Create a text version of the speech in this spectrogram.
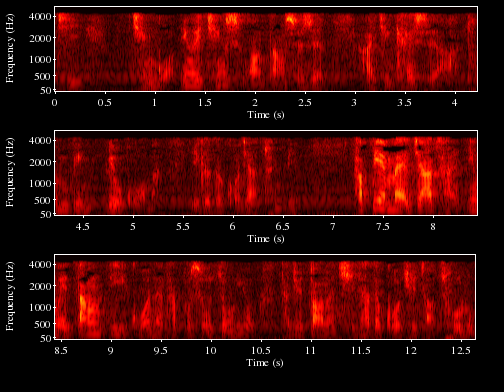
击秦国，因为秦始皇当时是啊，已经开始啊吞并六国嘛，一个个国家吞并。他变卖家产，因为当帝国呢他不受重用，他就到了其他的国去找出路。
